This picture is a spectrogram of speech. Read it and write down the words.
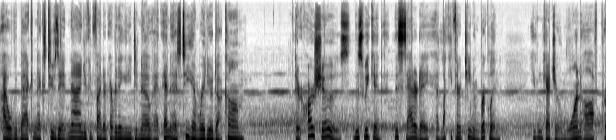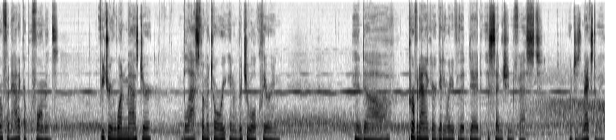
I will be back next Tuesday at 9. You can find out everything you need to know at nstmradio.com. There are shows this weekend, this Saturday at Lucky 13 in Brooklyn. You can catch a one off Profanatica performance featuring one master, blasphematory, and ritual clearing. And uh, Profanatica are getting ready for the Dead Ascension Fest, which is next week.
